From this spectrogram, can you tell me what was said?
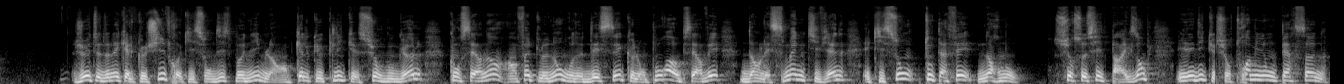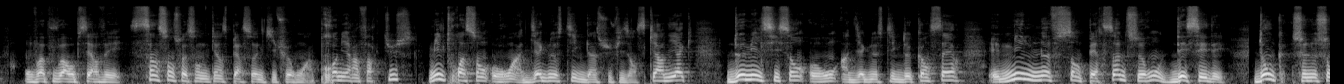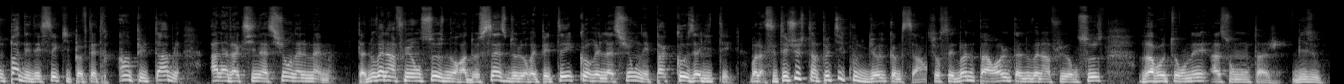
Je vais te donner quelques chiffres qui sont disponibles en quelques clics sur Google concernant en fait le nombre de décès que l'on pourra observer dans les semaines qui viennent et qui sont tout à fait normaux. Sur ce site, par exemple, il est dit que sur 3 millions de personnes, on va pouvoir observer 575 personnes qui feront un premier infarctus, 1300 auront un diagnostic d'insuffisance cardiaque, 2600 auront un diagnostic de cancer et 1900 personnes seront décédées. Donc, ce ne sont pas des décès qui peuvent être imputables à la vaccination en elle-même. Ta nouvelle influenceuse n'aura de cesse de le répéter, corrélation n'est pas causalité. Voilà, c'était juste un petit coup de gueule comme ça. Sur ces bonnes paroles, ta nouvelle influenceuse va retourner à son montage. Bisous.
